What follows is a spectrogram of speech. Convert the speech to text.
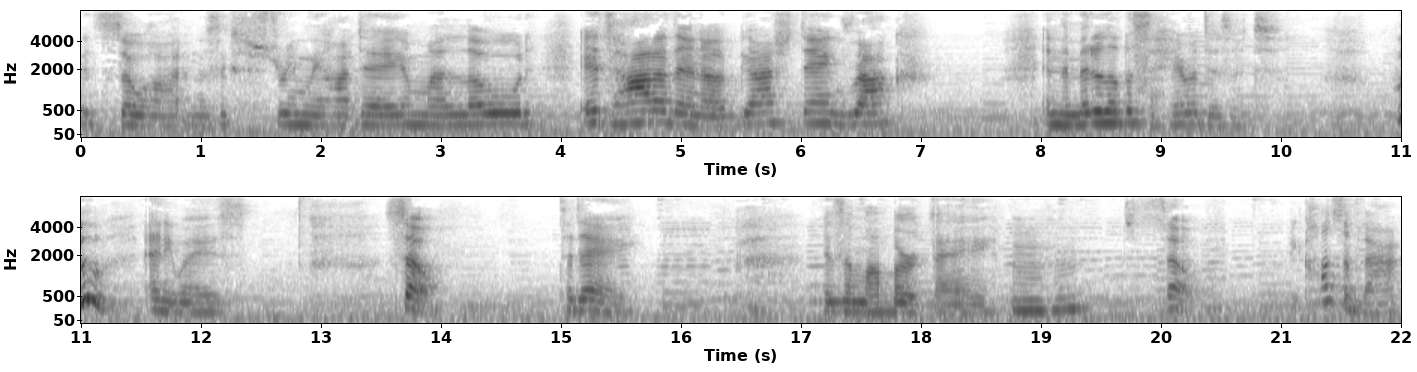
it's so hot on this extremely hot day, on my load, it's hotter than a gosh dang rock in the middle of the Sahara Desert. Woo! Anyways, so today is my birthday. Mm-hmm. So, because of that,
